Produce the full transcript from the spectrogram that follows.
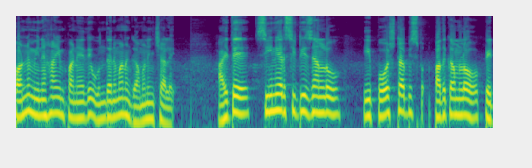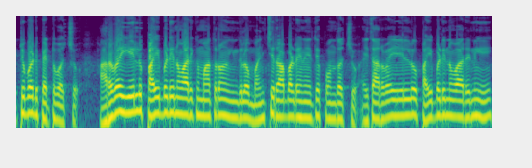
పన్ను మినహాయింపు అనేది ఉందని మనం గమనించాలి. అయితే సీనియర్ సిటిజన్లు ఈ పోస్ట్ ఆఫీస్ పథకంలో పెట్టుబడి పెట్టవచ్చు. అరవై ఏళ్ళు పైబడిన వారికి మాత్రం ఇందులో మంచి రాబడి అయితే పొందొచ్చు. అయితే అరవై ఏళ్ళు పైబడిన వారిని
